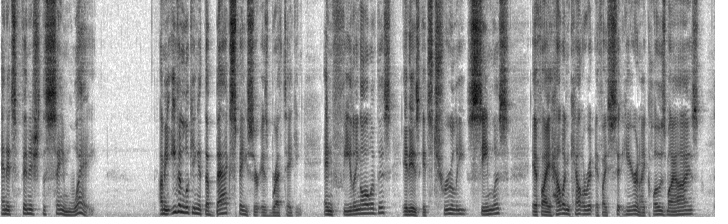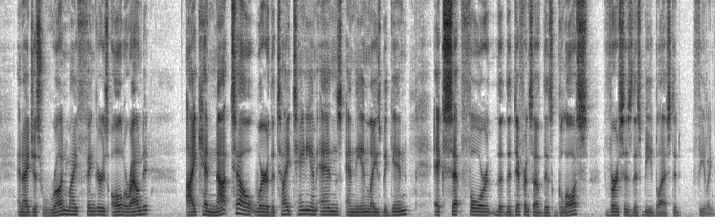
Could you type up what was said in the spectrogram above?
and it's finished the same way. I mean, even looking at the backspacer is breathtaking. And feeling all of this, it is, it's truly seamless. If I Helen Keller it, if I sit here and I close my eyes, and I just run my fingers all around it, I cannot tell where the titanium ends and the inlays begin. except for the, the difference of this gloss versus this bead blasted feeling.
